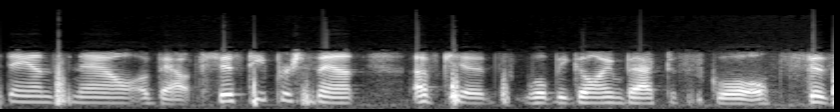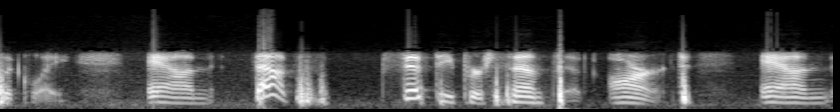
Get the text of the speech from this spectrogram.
stands now, about 50% of kids will be going back to school physically. And that's 50% that aren't. And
